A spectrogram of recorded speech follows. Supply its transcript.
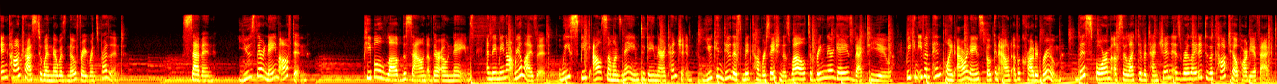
in contrast to when there was no fragrance present. 7. Use their name often. People love the sound of their own names, and they may not realize it. We speak out someone's name to gain their attention. You can do this mid conversation as well to bring their gaze back to you. We can even pinpoint our name spoken out of a crowded room. This form of selective attention is related to the cocktail party effect.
